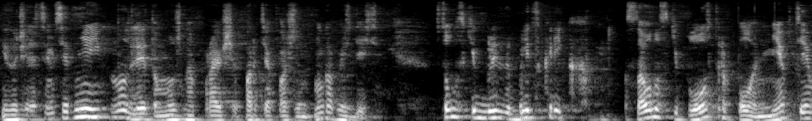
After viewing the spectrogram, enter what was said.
Изучать 70 дней, но для этого нужна правящая партия фашизм. Ну, как и здесь. Саудовский Блицкрик. Саудовский полуостров полон нефти.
